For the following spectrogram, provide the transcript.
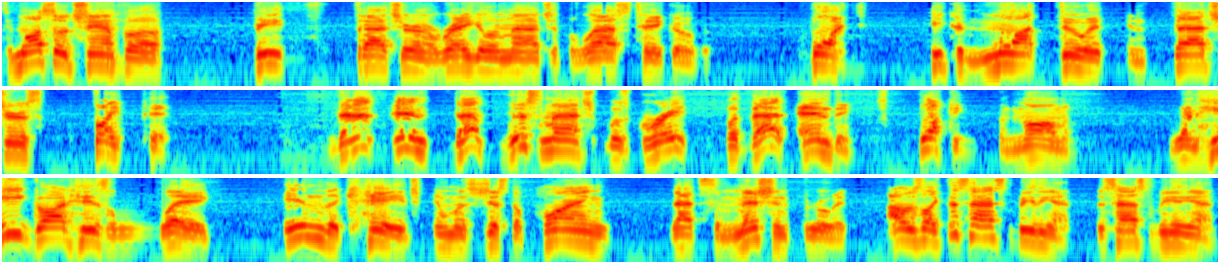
Tommaso Ciampa beat Thatcher in a regular match at the last takeover. But he could not do it in Thatcher's fight pit. That and that this match was great, but that ending was fucking phenomenal. When he got his leg in the cage and was just applying that submission through it, I was like, this has to be the end. This has to be the end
